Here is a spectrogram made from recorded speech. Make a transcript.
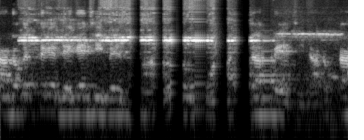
নাটকের থেকে দেখেছি, বেশ ভালো মজা পেয়েছি। নাটকটা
